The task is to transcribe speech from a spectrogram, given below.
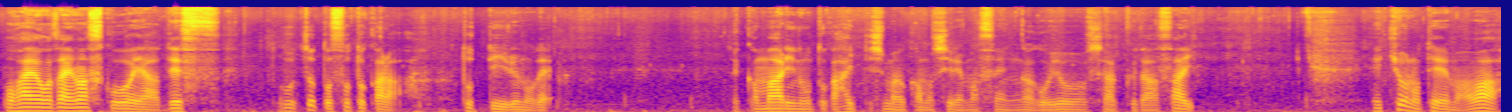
おはようございます。荒野です。ちょっと外から撮っているので若干周りの音が入ってしまうかもしれませんがご容赦ください。え今日のテーマは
